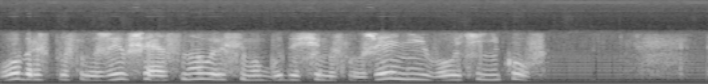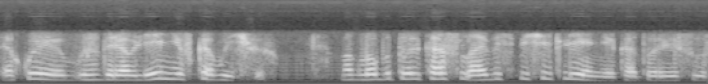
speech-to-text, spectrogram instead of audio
образ, послуживший основой всему будущему служению его учеников. Такое выздоровление в кавычках могло бы только ослабить впечатление, которое Иисус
